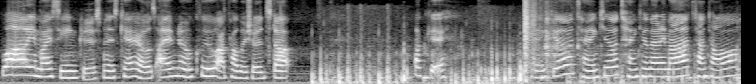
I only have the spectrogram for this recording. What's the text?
Why am I singing Christmas carols? I have no clue. I probably should stop. Okay. Thank you, thank you, thank you very much, Tanta.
